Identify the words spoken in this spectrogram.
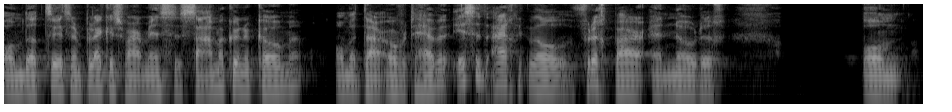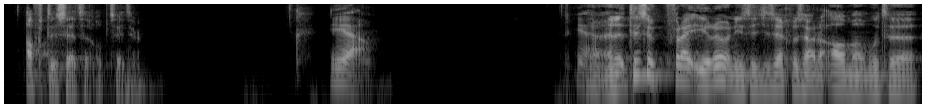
omdat Twitter een plek is waar mensen samen kunnen komen om het daarover te hebben, is het eigenlijk wel vruchtbaar en nodig om af te zetten op Twitter. Ja, Ja. Ja, en het is ook vrij ironisch dat je zegt, we zouden allemaal moeten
